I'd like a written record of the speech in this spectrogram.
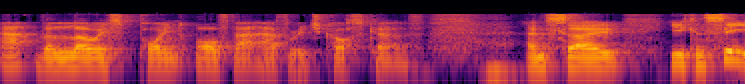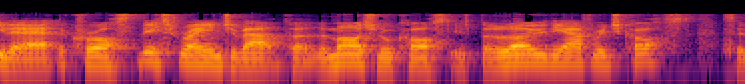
at the lowest point of that average cost curve. And so you can see there across this range of output, the marginal cost is below the average cost. So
